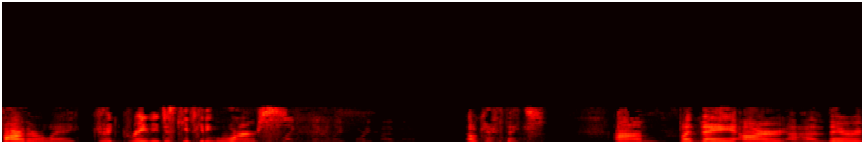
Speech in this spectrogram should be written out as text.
farther away. Good gravy! It just keeps getting worse. like literally 45 minutes farther. Okay, thanks. Um, but they are uh, they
